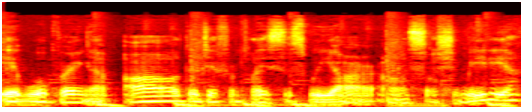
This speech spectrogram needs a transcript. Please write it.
it will bring up all the different places we are on social media.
